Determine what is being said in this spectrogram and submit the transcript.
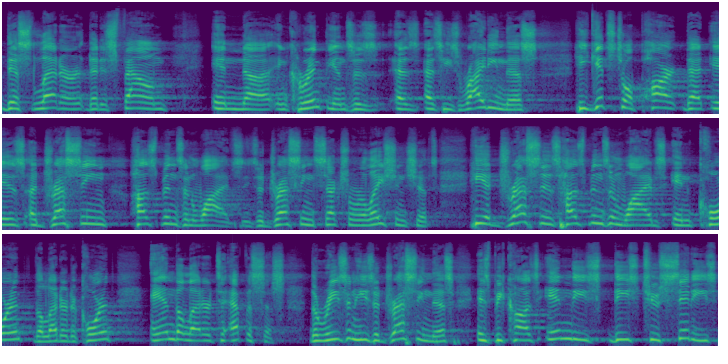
this letter that is found in, uh, in Corinthians as, as, as he's writing this he gets to a part that is addressing husbands and wives. He's addressing sexual relationships. He addresses husbands and wives in Corinth, the letter to Corinth, and the letter to Ephesus. The reason he's addressing this is because in these, these two cities,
